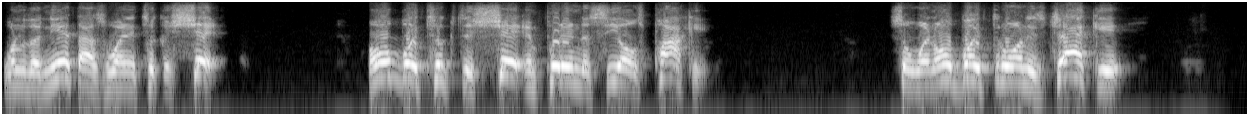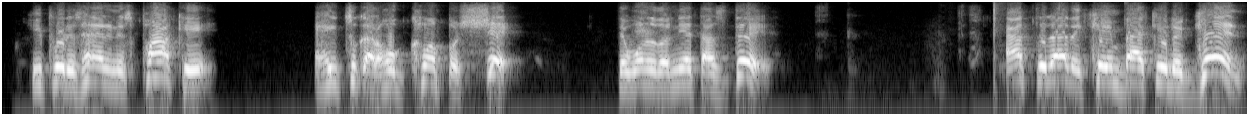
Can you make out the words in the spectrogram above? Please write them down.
one of the nietas went and took a shit. Old boy took the shit and put it in the CO's pocket. So when old boy threw on his jacket, he put his hand in his pocket and he took out a whole clump of shit that one of the nietas did. After that, they came back in again.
